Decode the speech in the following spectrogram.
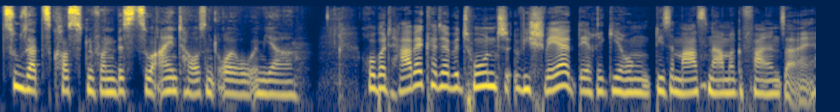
Zusatzkosten von bis zu 1.000 Euro im Jahr. Robert Habeck hat ja betont, wie schwer der Regierung diese Maßnahme gefallen sei.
